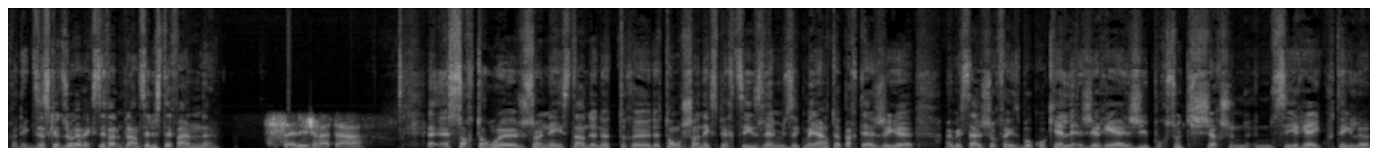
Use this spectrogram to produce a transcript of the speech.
Chronique Disque dur avec Stéphane Plante. Salut Stéphane. Salut Jonathan. Euh, sortons euh, juste un instant de notre euh, de ton champ d'expertise, la musique. Mais hier, tu as partagé euh, un message sur Facebook auquel j'ai réagi pour ceux qui cherchent une, une série à écouter. Là.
